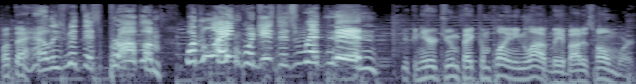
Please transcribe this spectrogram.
What the hell is with this problem? What language is this written in? You can hear Junpei complaining loudly about his homework.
